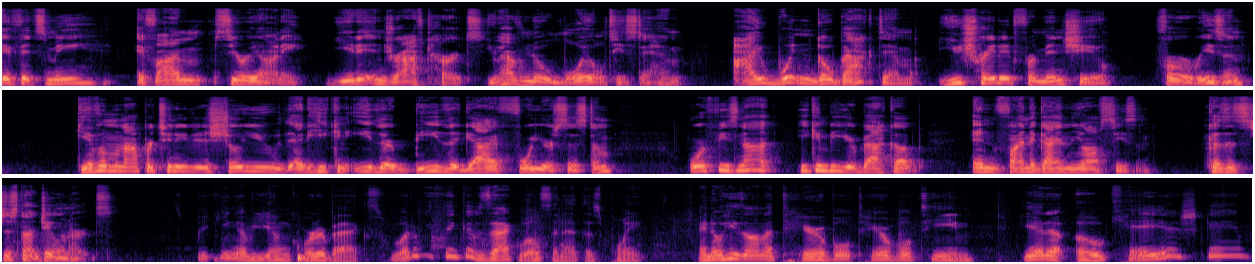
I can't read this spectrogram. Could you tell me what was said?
if it's me, if I'm Sirianni, you didn't draft Hurts, you have no loyalties to him. I wouldn't go back to him. You traded for Minshew for a reason. Give him an opportunity to show you that he can either be the guy for your system, or if he's not, he can be your backup and find a guy in the offseason. Because it's just not Jalen Hurts. Speaking of young quarterbacks, what do we think of Zach Wilson at this point? I know he's on a terrible, terrible team. He had an okay-ish game.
